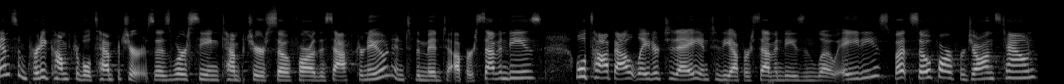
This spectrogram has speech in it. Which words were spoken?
and some pretty comfortable temperatures as we're seeing temperatures so far this afternoon into the mid to upper 70s. We'll top out later today into the upper 70s and low 80s, but so far for Johnstown,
